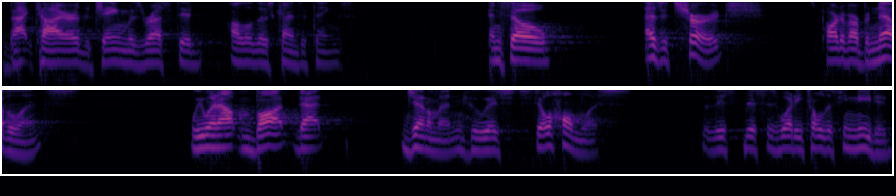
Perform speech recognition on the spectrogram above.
Back tire, the chain was rusted, all of those kinds of things. And so, as a church, as part of our benevolence, we went out and bought that gentleman who is still homeless. This, this is what he told us he needed.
